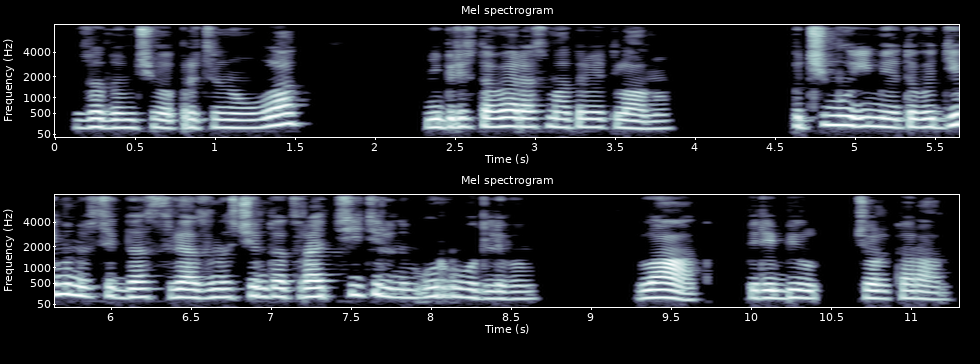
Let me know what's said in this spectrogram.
– задумчиво протянул Влад, не переставая рассматривать Лану. Почему имя этого демона всегда связано с чем-то отвратительным, уродливым? Влад, перебил черта Ран.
